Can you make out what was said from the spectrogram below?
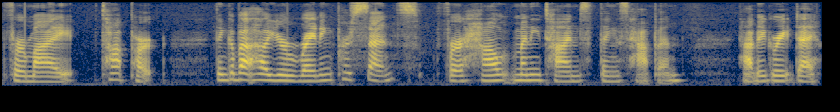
for my top part. Think about how you're writing percents for how many times things happen. Have a great day.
